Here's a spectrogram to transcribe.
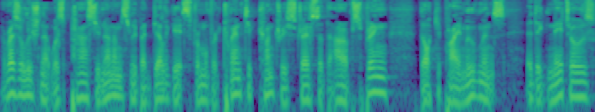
A resolution that was passed unanimously by delegates from over 20 countries stressed that the Arab Spring, the Occupy movements, indignados,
